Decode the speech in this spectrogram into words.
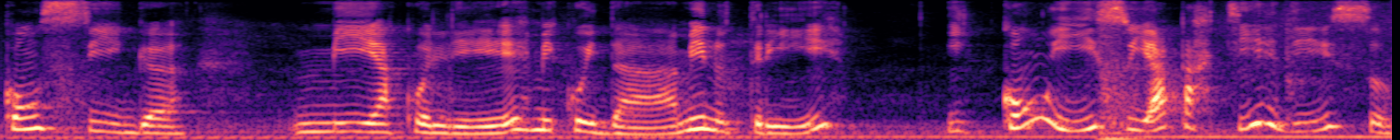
consiga me acolher, me cuidar, me nutrir e com isso e a partir disso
